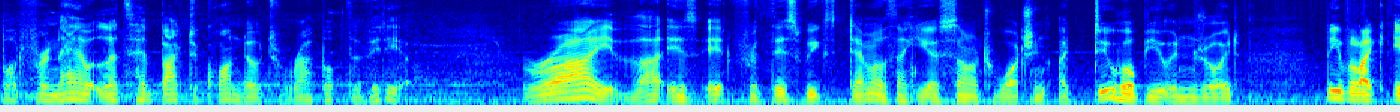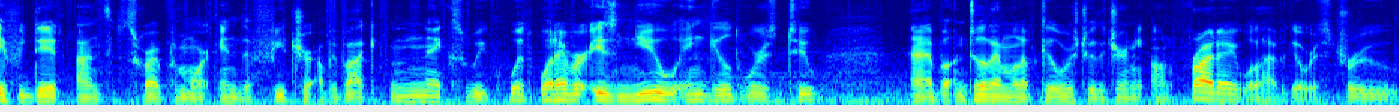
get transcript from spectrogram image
But for now, let's head back to Quoundo to wrap up the video. Right, that is it for this week's demo. Thank you guys so much for watching. I do hope you enjoyed. Leave a like if you did and subscribe for more in the future. I'll be back next week with whatever is new in Guild Wars 2. Uh, but until then, we'll have Guild Wars 2 The Journey on Friday. We'll have a Guild Wars 2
